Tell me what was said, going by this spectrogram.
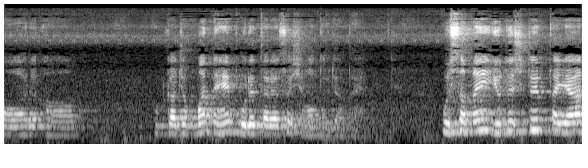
और आ, उनका जो मन है पूरे तरह से शांत हो जाता है। उस समय युधिष्ठिर तैयार,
